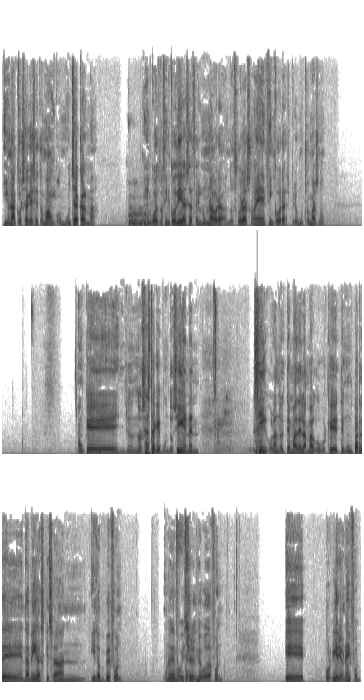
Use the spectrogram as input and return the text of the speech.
y una cosa que se tomaron con mucha calma en cuatro o cinco días, hacerlo en una hora, en dos horas o en cinco horas, pero mucho más no. Aunque yo no sé hasta qué punto siguen en sigue colando el tema del amago, porque tengo un par de, de amigas que se han ido a Pepefon, una de Movistar y otra de Vodafone, eh, porque quería un iPhone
